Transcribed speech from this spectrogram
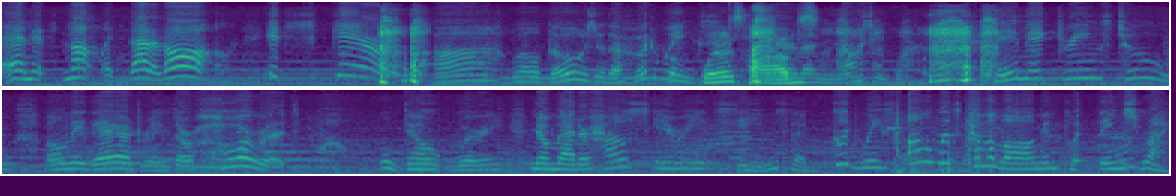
and it's not like that at all. It's scary. Ah, well, those are the hoodwinks. Where's They're Hobbes? the naughty ones. They make dreams too, only their dreams are horrid. Don't worry. No matter how scary it seems, the good winks always come along and put things right.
